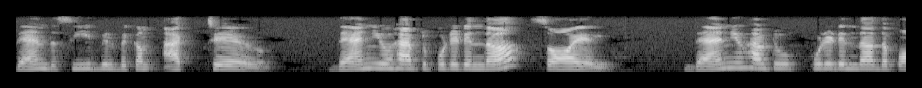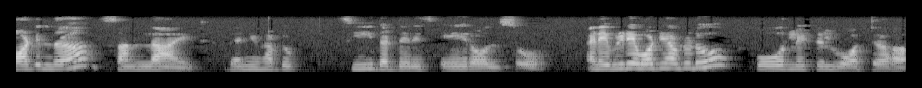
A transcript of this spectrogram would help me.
then the seed will become active. Then you have to put it in the soil. Then you have to put it in the, the pot in the sunlight. Then you have to see that there is air also. And every day what you have to do? Pour little water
